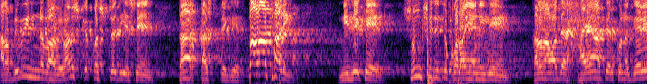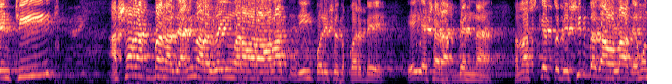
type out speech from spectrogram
আর বিভিন্ন ভাবে মানুষকে কষ্ট দিয়েছেন, তার কাছ থেকে তাড়াতাড়ি নিজেকে সংশোধিত করাইয়া নিবেন। কারণ আমাদের হায়াতের কোনো গ্যারেন্টি আশা রাখবা না যে আমি মারা যাই আমার আমার আওলাদ ঋণ পরিশোধ করবে। এই আশা রাখবেন না। কারণ আজকের তো বেশিরভাগ আওলাদ এমন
